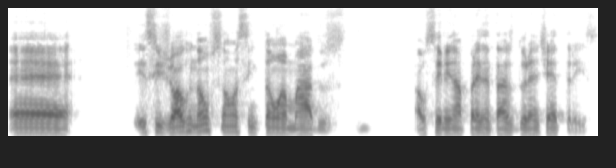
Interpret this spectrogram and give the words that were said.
é, esses jogos não são assim tão amados ao serem apresentados durante a E3.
